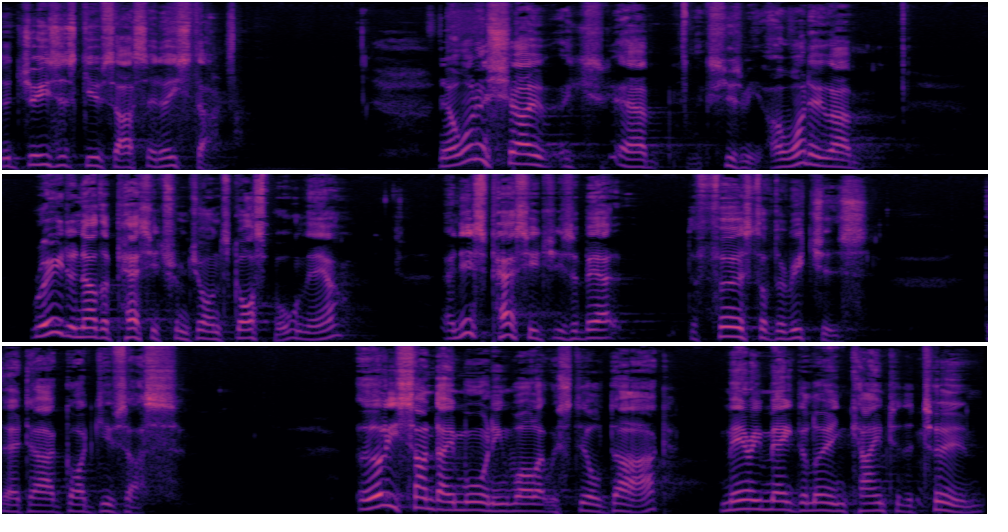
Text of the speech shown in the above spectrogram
that Jesus gives us at Easter. Now I want to show, uh, excuse me, I want to uh, read another passage from John's Gospel now. And this passage is about the first of the riches that uh, God gives us. Early Sunday morning, while it was still dark, Mary Magdalene came to the tomb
